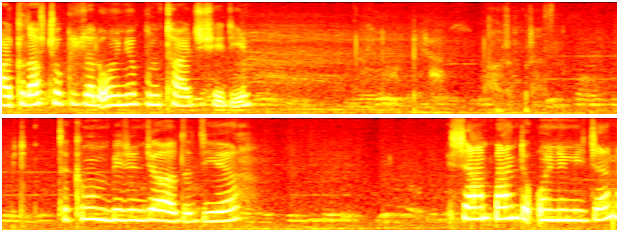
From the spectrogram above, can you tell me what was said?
arkadaş çok güzel oynuyor. Bunu tercih edeyim. Bir de Takımım birinci aldı diye. Şu an ben de oynamayacağım.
